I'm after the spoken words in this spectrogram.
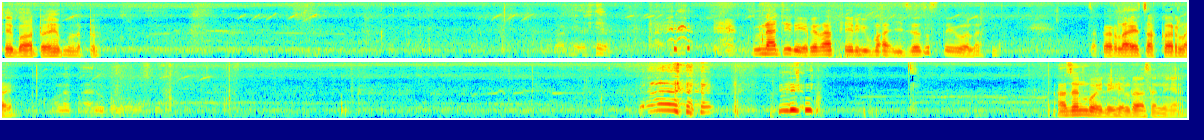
चाहिँ बाटो है बाटो। कुनातिर हेरेर फेरि हिजो जस्तै होला चक्कर लाग्यो चक्कर लाग्यो मलाई भाइरल बनाउनुहोस् न यहाँ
